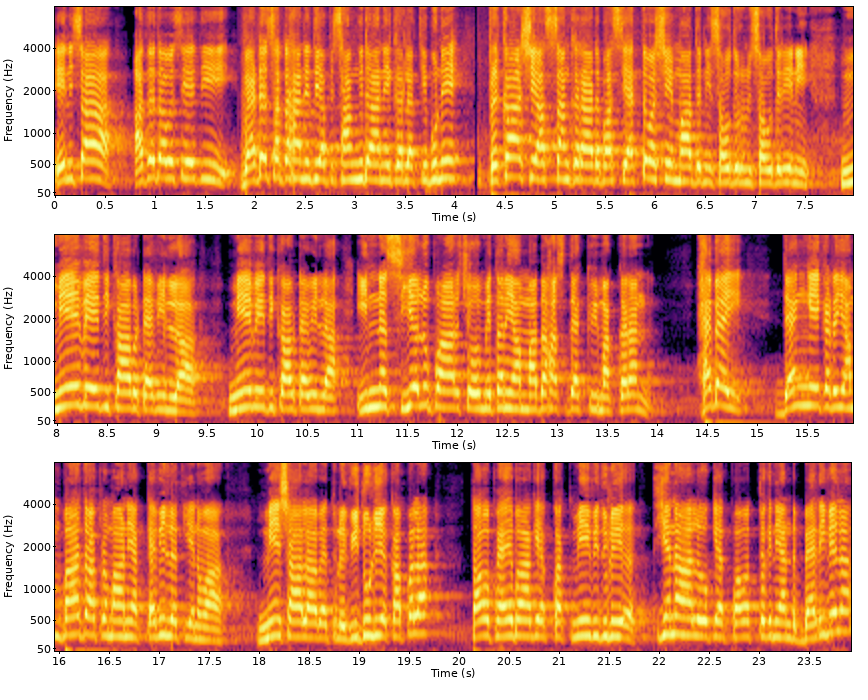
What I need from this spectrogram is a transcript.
ඒ නිසා අද දවසේදී වැඩ සටහනද අපි සංවිධානය කරලා තිබුණේ ප්‍රකාශය අස්සංකරට පස්සේ ඇත්ත වශයෙන් මාදනී සෞදරුණි සෞදරයන මේ වේදිකාවට ඇවිල්ලා මේ වේදිකාවට ඇවිල්ලා ඉන්න සියලු පාර්ශෝ මෙතන යම් අදහස් දැක්වීමක් කරන්න. හැබැයි දැන්ඒකට යම් බාධා ප්‍රමාණයක් ඇවිල්ල තියෙනවා මේ ශාලාව ඇතුළ විදුලිය කපල තව පැයභාගයක්වත් මේ විදුලිය තියනාලෝකයක් පවත්වගෙන යන්න බැරි වෙලා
